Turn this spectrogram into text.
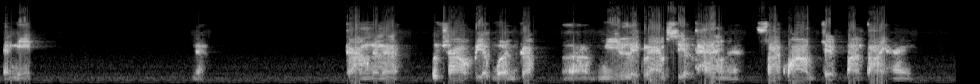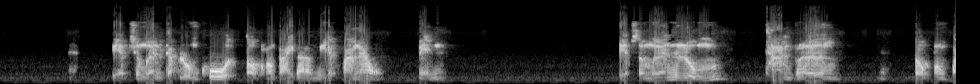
อย่างนี้นะการนั่นนะพระเจ้าเปรียบเหมือนกับ มีเหล็กแหลมเสียบแทงนะสร้างความเจ็บปานตายให้เปรียบเสมือนกับหลุมคูดตกลงไปก็มีแต่ความเน่าเหม็น เปรียบเสมือนหลุมฐานเพลิง ตกลงไป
